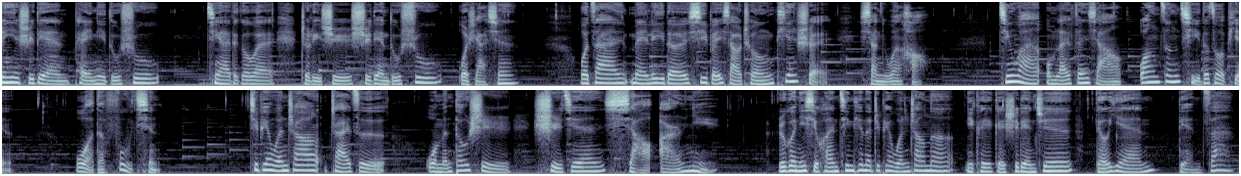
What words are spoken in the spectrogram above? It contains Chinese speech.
深夜十点陪你读书，亲爱的各位，这里是十点读书，我是亚轩，我在美丽的西北小城天水向你问好。今晚我们来分享汪曾祺的作品《我的父亲》。这篇文章摘自《我们都是世间小儿女》。如果你喜欢今天的这篇文章呢，你可以给十点君。留言点赞。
